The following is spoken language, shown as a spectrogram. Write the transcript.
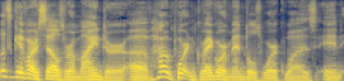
let's give ourselves a reminder of how important Gregor Mendel's work was in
